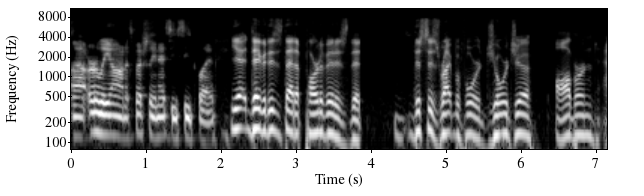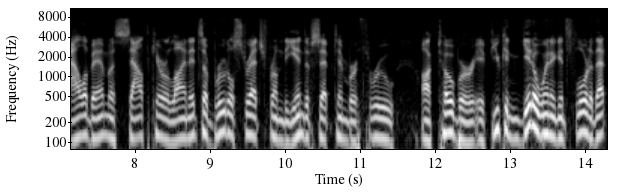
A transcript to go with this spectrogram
uh, early on, especially in SEC play. Yeah, David, is that a part of it? Is that this is right before Georgia, Auburn, Alabama, South Carolina. It's a brutal stretch from the end of September through October. If you can get a win against Florida, that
